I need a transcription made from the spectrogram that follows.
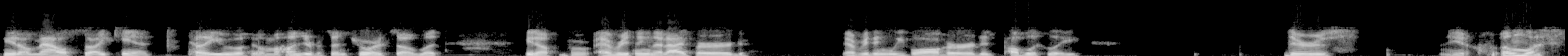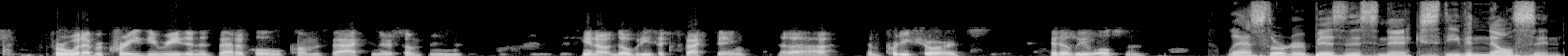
you know, mouth, so I can't tell you I'm 100% sure. So, but you know, for everything that I've heard, everything we've all heard publicly, there's, you know, unless for whatever crazy reason his medical comes back and there's something, you know, nobody's expecting, uh, I'm pretty sure it's it'll be Wilson. Last order of business, Nick. Steven Nelson.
